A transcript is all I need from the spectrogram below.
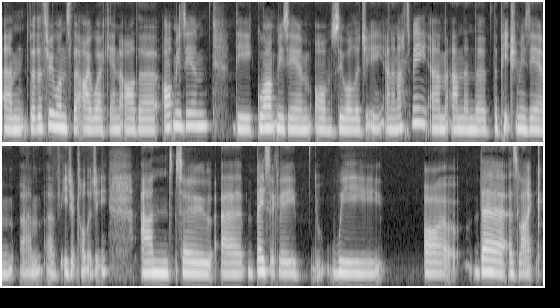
Um, but the three ones that I work in are the Art Museum, the Grant Museum of Zoology and Anatomy, um, and then the the Petrie Museum um, of Egyptology. And so uh, basically we are there as like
